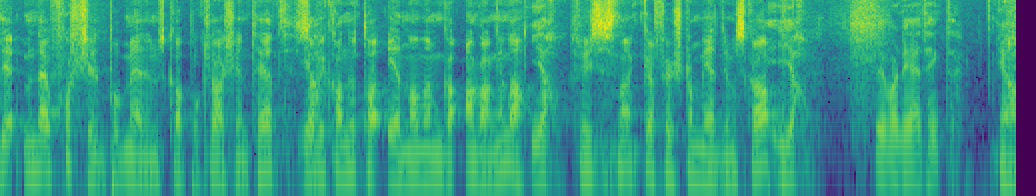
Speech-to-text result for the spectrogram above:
det, men det er jo forskjell på mediumskap og klarsynthet, så Ja. vi kan jo ta en av dem av gangen. da. Ja. Så hvis vi snakker først om mediumskap Ja, det var det jeg tenkte. Ja.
